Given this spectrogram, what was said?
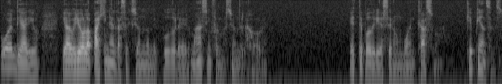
o el diario y abrió la página en la sección donde pudo leer más información de la joven. Este podría ser un buen caso. ¿Qué piensas?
